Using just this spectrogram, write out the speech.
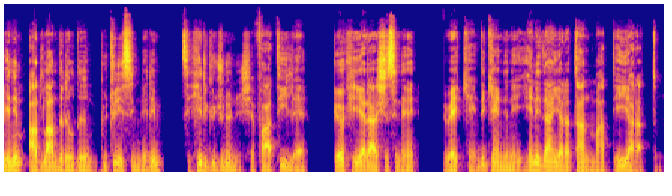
Benim adlandırıldığım bütün isimlerim sihir gücünün şefaatiyle gök hiyerarşisini ve kendi kendini yeniden yaratan maddeyi yarattım.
